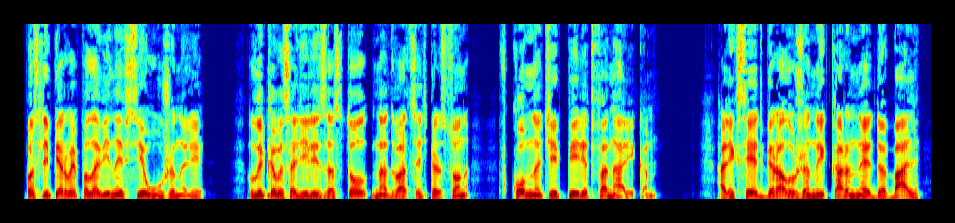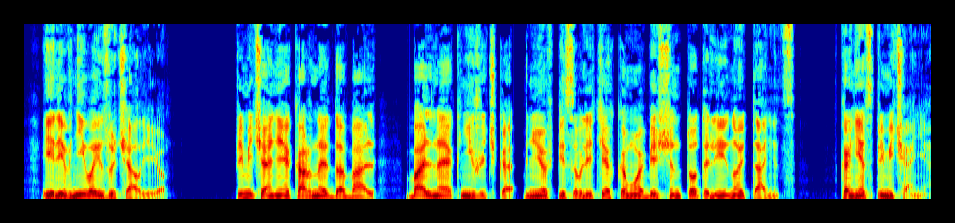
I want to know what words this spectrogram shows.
После первой половины все ужинали. Лыковы садились за стол на 20 персон в комнате перед фонариком. Алексей отбирал у жены карне де баль и ревниво изучал ее. Примечание карне де баль – бальная книжечка, в нее вписывали тех, кому обещан тот или иной танец. Конец примечания.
